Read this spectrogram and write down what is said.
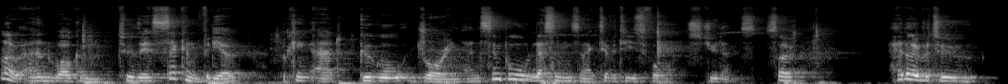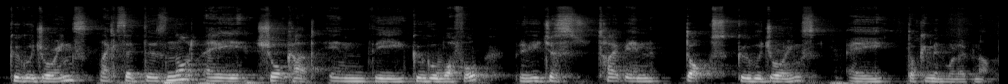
Hello and welcome to this second video looking at Google Drawing and simple lessons and activities for students. So head over to Google Drawings. Like I said, there's not a shortcut in the Google Waffle, but if you just type in Docs Google Drawings, a document will open up.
